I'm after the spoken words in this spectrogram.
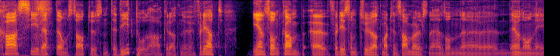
Hva sier dette om statusen til de to da, akkurat nå? Fordi at i en sånn kamp, uh, for de som tror at Martin Samuelsen er en sånn uh, Det er jo noen i,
